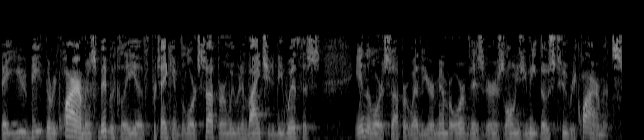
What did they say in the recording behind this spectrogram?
that you meet the requirements biblically of partaking of the Lord's Supper, and we would invite you to be with us in the Lord's Supper, whether you're a member or a visitor, as long as you meet those two requirements.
